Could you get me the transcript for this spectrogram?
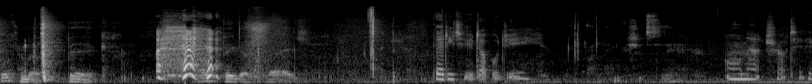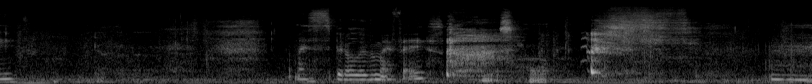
Talking about big. How big are they? 32 double G. I think we should see. All natural titties. My spit all over my face. It's hot.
